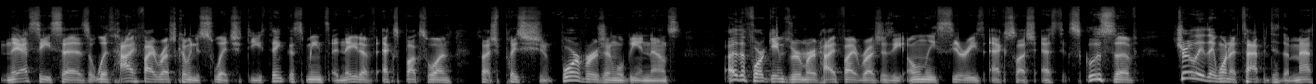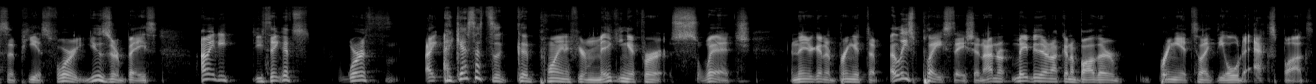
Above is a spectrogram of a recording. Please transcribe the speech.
Nancy says, with Hi-Fi Rush coming to Switch, do you think this means a native Xbox One slash PlayStation 4 version will be announced? Of the four games rumored, Hi-Fi Rush is the only Series X slash S exclusive. Surely they want to tap into the massive PS4 user base. I mean, do you, do you think it's worth? I, I guess that's a good point. If you're making it for Switch, and then you're going to bring it to at least PlayStation. I don't. Maybe they're not going to bother bringing it to like the old Xbox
